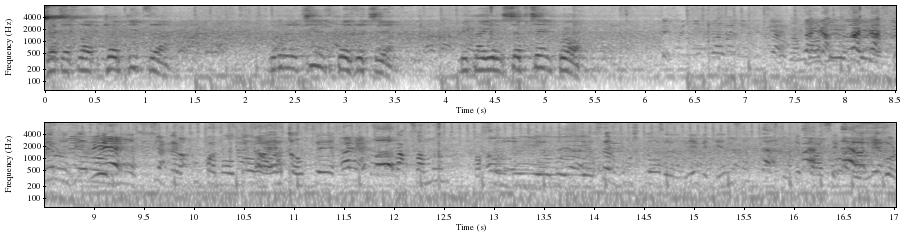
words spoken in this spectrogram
Vyacheslav Gheorghiță. Numărul 15, Mikhail Shevchenko. Am dat pe 0-0 în Supercupa Moldova, iată-l pe Capsamun, pasându-i lui Sărbușcă în evidență, unde pase cu Igor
